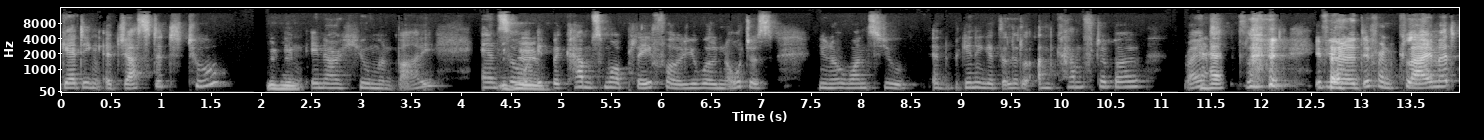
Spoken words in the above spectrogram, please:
getting adjusted to mm-hmm. in, in our human body. And so mm-hmm. it becomes more playful. You will notice, you know, once you, at the beginning, it's a little uncomfortable, right? Uh-huh. It's like if you're in a different climate,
